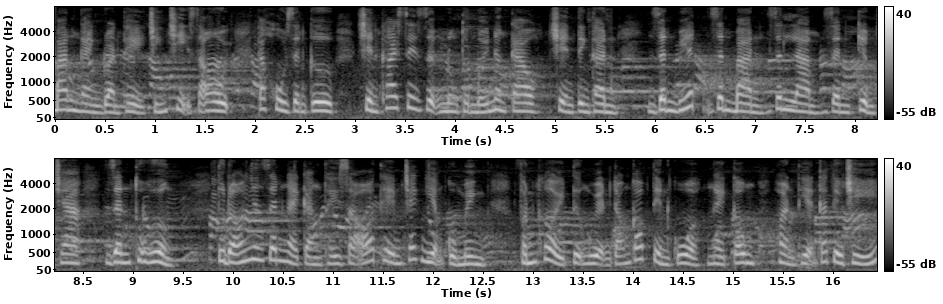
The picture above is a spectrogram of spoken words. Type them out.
ban ngành đoàn thể chính trị xã hội, các khu dân cư triển khai xây dựng nông thôn mới nâng cao trên tinh thần dân biết, dân bàn, dân làm, dân kiểm tra, dân thụ hưởng. Từ đó nhân dân ngày càng thấy rõ thêm trách nhiệm của mình, phấn khởi tự nguyện đóng góp tiền của, ngày công, hoàn thiện các tiêu chí.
